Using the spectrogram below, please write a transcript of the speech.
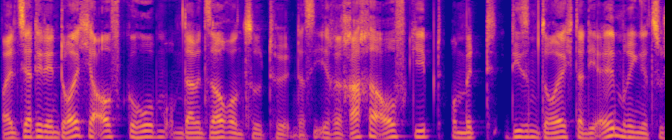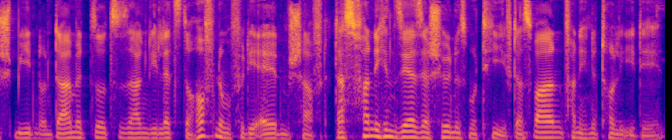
weil sie hatte den Dolch ja aufgehoben, um damit Sauron zu töten, dass sie ihre Rache aufgibt, um mit diesem Dolch dann die Elbenringe zu schmieden und damit sozusagen die letzte Hoffnung für die Elben schafft. Das fand ich ein sehr, sehr schönes Motiv. Das war, fand ich eine tolle Idee.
